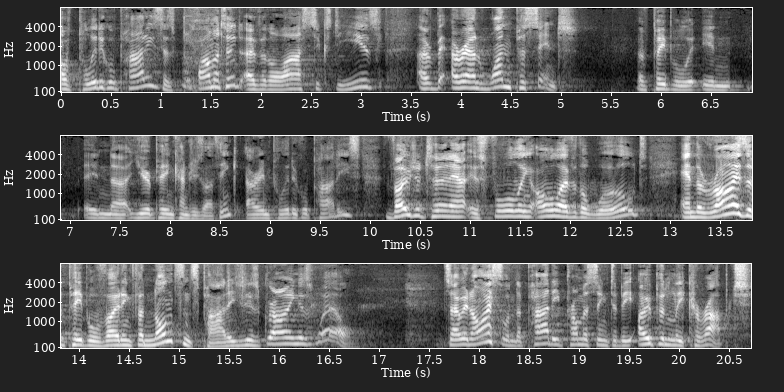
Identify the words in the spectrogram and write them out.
of, political parties has plummeted over the last 60 years. Around 1% of people in, in uh, European countries, I think, are in political parties. Voter turnout is falling all over the world, and the rise of people voting for nonsense parties is growing as well. So in Iceland, a party promising to be openly corrupt,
